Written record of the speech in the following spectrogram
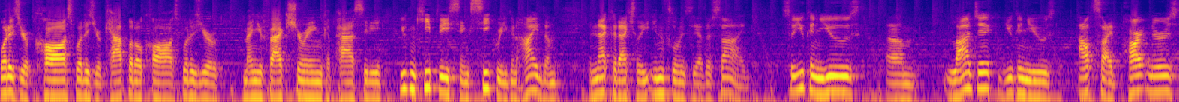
what is your cost, what is your capital cost, what is your manufacturing capacity. You can keep these things secret, you can hide them, and that could actually influence the other side. So you can use um, logic, you can use outside partners,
